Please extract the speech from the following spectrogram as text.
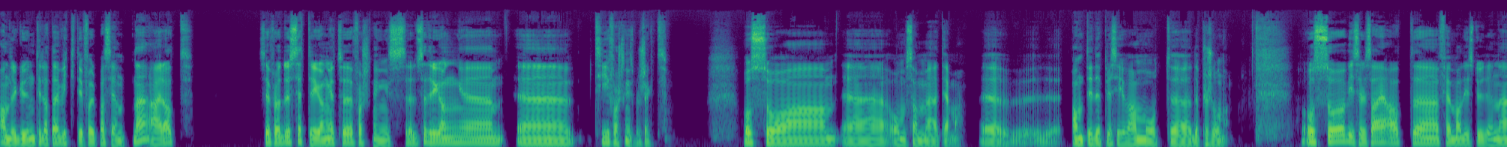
andre grunnen til at det er viktig for pasientene, er at Se for deg at du setter i gang et forsknings... Du setter i gang eh, ti forskningsprosjekt og så eh, om samme tema. Eh, antidepressiva mot eh, depresjon. Og så viser det seg at eh, fem av de studiene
